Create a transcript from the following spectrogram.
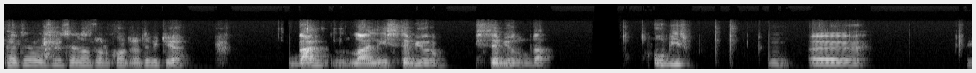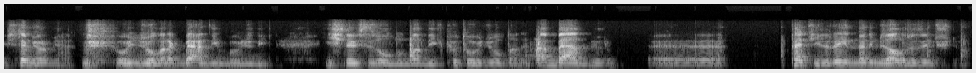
Peyton sezon sonu kontratı bitiyor. Ben Lyle'ı istemiyorum. İstemiyorum da. O bir. Hmm. Ee, istemiyorum yani. oyuncu olarak beğendiğim bir oyuncu değil. İşlevsiz olduğundan değil, kötü oyuncu olduğundan değil. Ben beğenmiyorum. Ee, Petty ile de yeniden imzalarız diye düşünüyorum.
